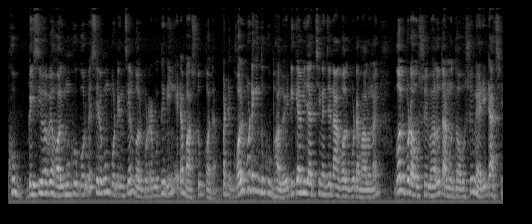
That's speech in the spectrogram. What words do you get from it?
খুব বেশিভাবে হলমুখ করবে, সেরকম পোটেন্সিয়াল গল্পটার মধ্যে নেই। এটা বাস্তব কথা। বাট গল্পটা কিন্তু খুব ভালো। এদিকে আমি যাচ্ছি না যে, না, গল্পটা ভালো নয়। গল্পটা অবশ্যই ভালো, তার মধ্যে অবশ্যই ম্যারিট আছে।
